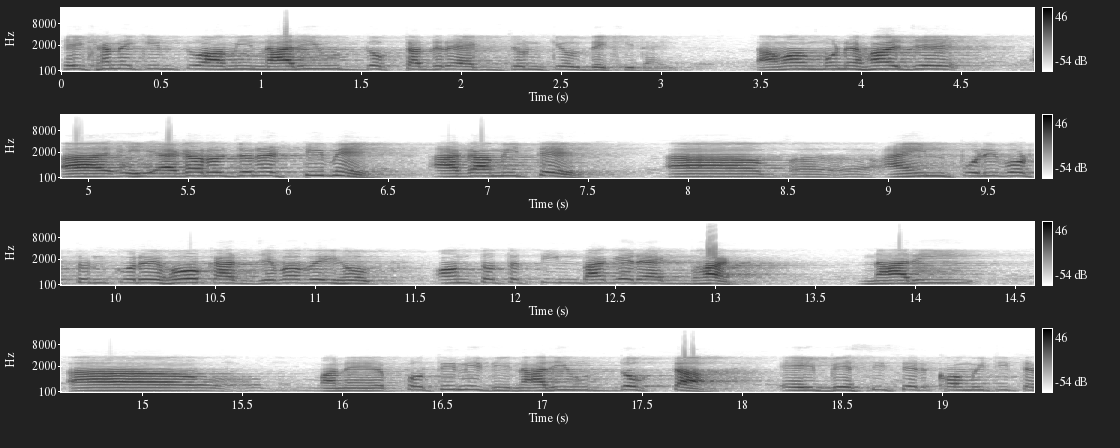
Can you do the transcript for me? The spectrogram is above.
সেইখানে কিন্তু আমি নারী উদ্যোক্তাদের একজনকেও দেখি নাই। আমার মনে হয় যে এই এগারো জনের টিমে আগামীতে আইন পরিবর্তন করে হোক আর যেভাবেই হোক, অন্তত তিন ভাগের এক ভাগ নারী মানে প্রতিনিধি, নারী উদ্যোক্তা এই বেসিসের কমিটিতে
